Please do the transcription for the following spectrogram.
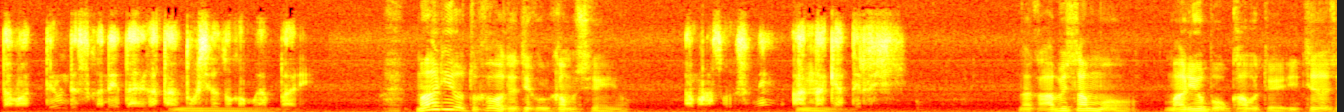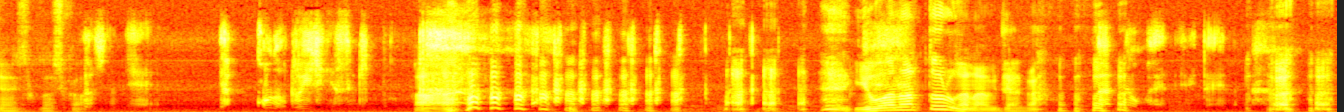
黙ってるんですかね、誰が担当してるとかもやっぱり。マリオとかは出てくるかもしれんよ。あ、まあそうですね。あんだけやってるし。なんか安倍さんもマリオ帽かぶって言ってたじゃないですか、確か。そうですよね。いや、今度ルイージですよ、きっと。ああ。弱なっとるかなみたいな。何でお前ね、みたいな。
